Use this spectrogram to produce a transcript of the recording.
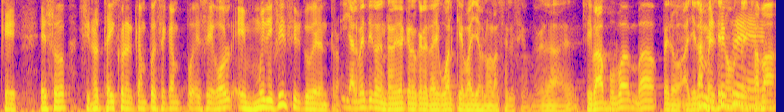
Que eso, si no estáis con el campo, ese campo, ese gol, es muy difícil que hubiera entrado. Y al Bético en realidad creo que le da igual que vaya o no a la selección, de verdad. ¿eh? Si va, pues va, va, pero ayer la gente no dejaba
